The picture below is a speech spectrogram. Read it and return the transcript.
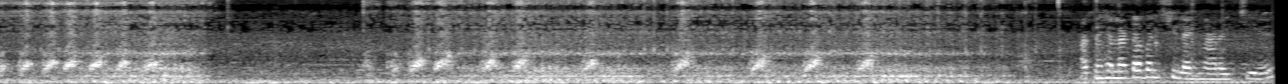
What? ह्याला डबल शिलाई मारायची आहे.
